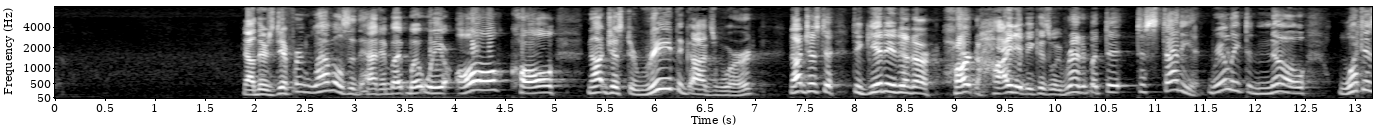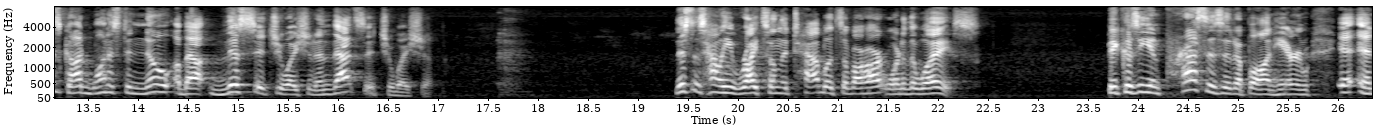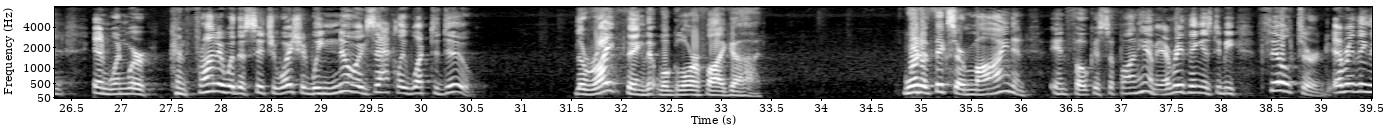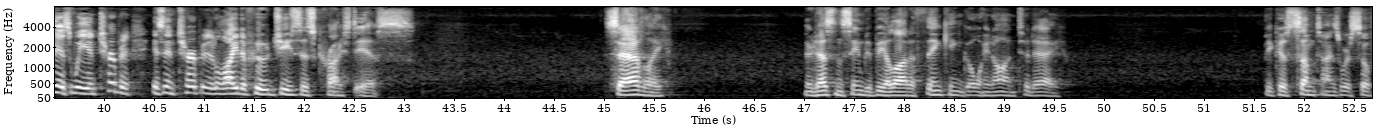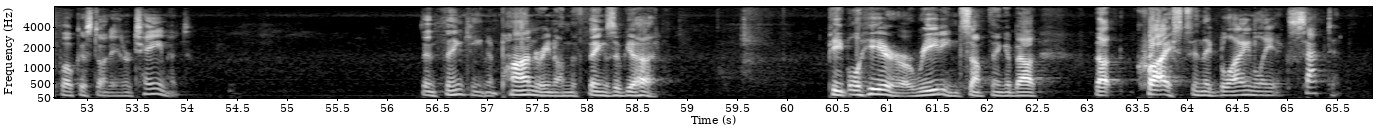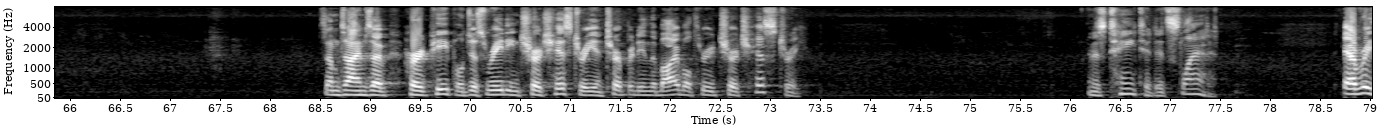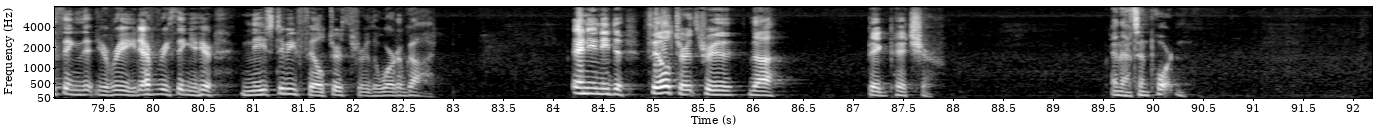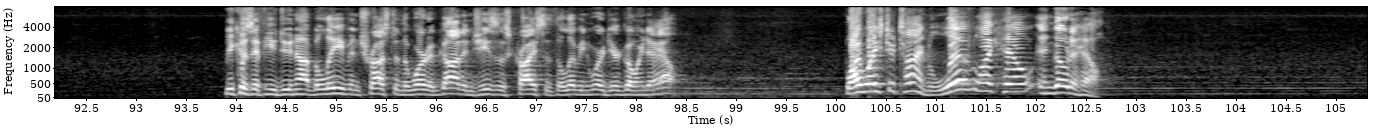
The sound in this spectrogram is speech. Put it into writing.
Now, there's different levels of that, but, but we are all called not just to read the God's Word, not just to, to get it in our heart and hide it because we read it, but to, to study it, really to know what does God want us to know about this situation and that situation. This is how He writes on the tablets of our heart, one of the ways because he impresses it upon here. And, and, and when we're confronted with a situation, we know exactly what to do. The right thing that will glorify God. We're to fix our mind and, and focus upon Him. Everything is to be filtered. Everything as we interpret is interpreted in light of who Jesus Christ is. Sadly, there doesn't seem to be a lot of thinking going on today. Because sometimes we're so focused on entertainment than thinking and pondering on the things of God. People here are reading something about, about Christ and they blindly accept it. Sometimes I've heard people just reading church history, interpreting the Bible through church history. And it's tainted, it's slanted. Everything that you read, everything you hear needs to be filtered through the Word of God. And you need to filter it through the big picture. And that's important. Because if you do not believe and trust in the Word of God and Jesus Christ as the living Word, you're going to hell. Why waste your time? Live like hell and go to hell.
